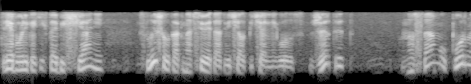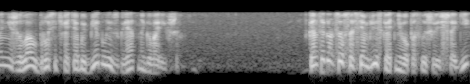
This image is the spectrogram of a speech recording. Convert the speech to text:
требовали каких-то обещаний, слышал, как на все это отвечал печальный голос Джертрид, но сам упорно не желал бросить хотя бы беглый взгляд на говоривших. В конце концов, совсем близко от него послышались шаги,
